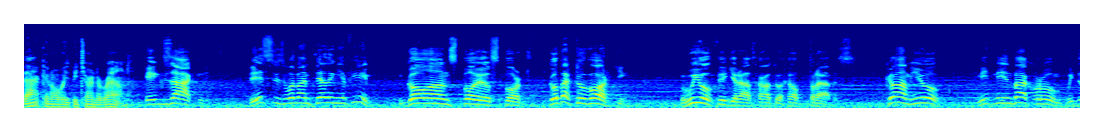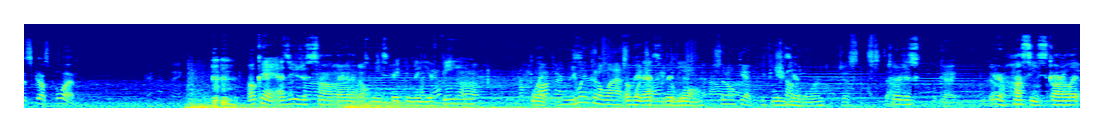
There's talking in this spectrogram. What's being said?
that can always be turned around. Exactly. This is what I'm telling Yefim. Go on, spoil sport. Go back to working. We will figure out how to help Travis. Come, you. Meet me in back room. We discuss plan. Okay, as you just saw there, that was me speaking to Yefim. Wait, who's You ain't gonna last Okay, that's you the dean. wall, so don't get Yefim's the other one. Just stop. So just Okay. you're a hussy, Scarlet.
